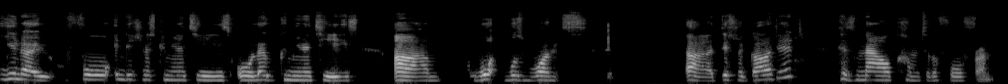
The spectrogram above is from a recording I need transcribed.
you know for indigenous communities or local communities um, what was once uh, disregarded has now come to the forefront.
